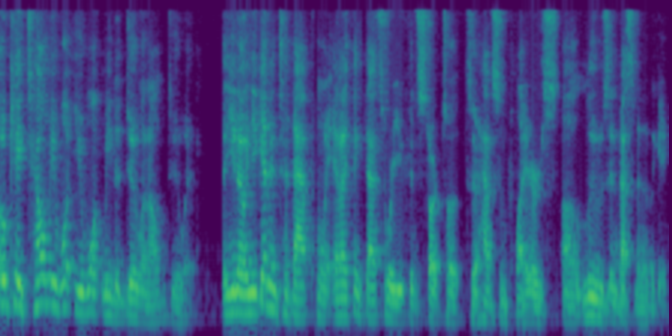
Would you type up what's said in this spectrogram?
okay. Tell me what you want me to do, and I'll do it you know, and you get into that point, and I think that's where you can start to to have some players uh, lose investment in the game.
